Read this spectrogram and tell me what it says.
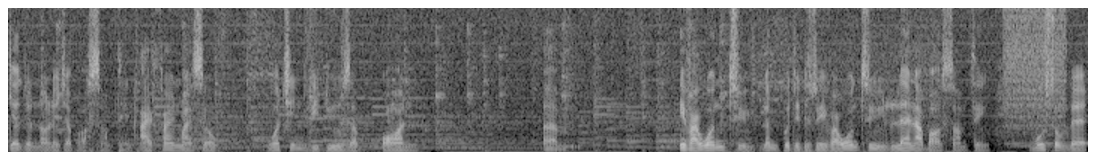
get the knowledge about something i find myself watching videos on um, if I want to, let me put it this way, if I want to learn about something, most of the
